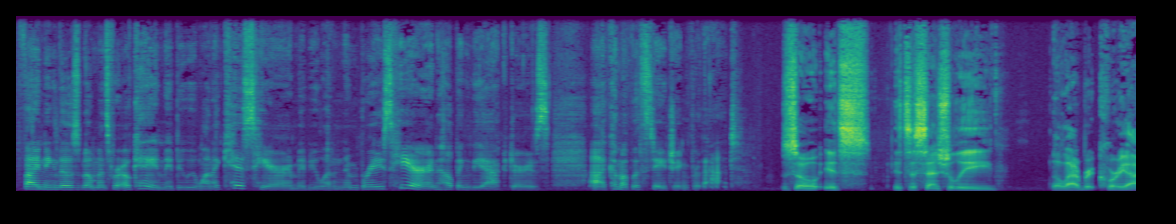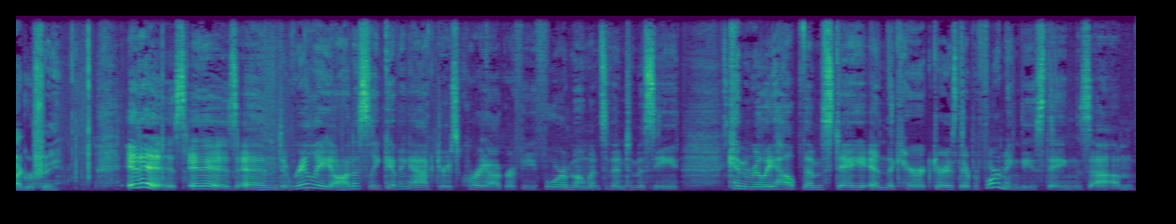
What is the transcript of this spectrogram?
finding those moments where, okay, maybe we want to kiss here, and maybe we want an embrace here, and helping the actors uh, come up with staging for that. So it's it's essentially elaborate choreography. It is, it is. And really, honestly, giving actors choreography for moments of intimacy can really help them stay in the character as they're performing these things. Um,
